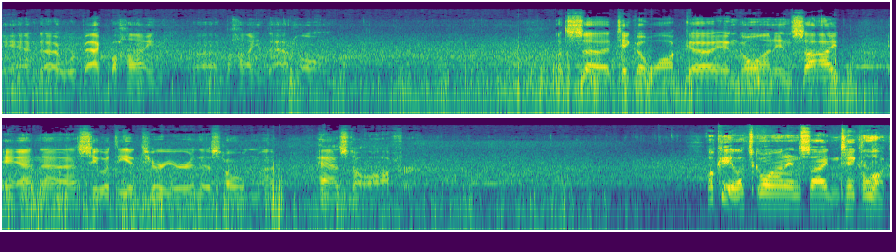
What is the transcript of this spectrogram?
and we're back behind behind that home. Let's uh, take a walk uh, and go on inside and uh, see what the interior of this home uh, has to offer. Okay, let's go on inside and take a look.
